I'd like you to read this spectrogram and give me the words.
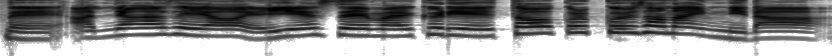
네, 안녕하세요. ASMR 크리에이터 꿀꿀선아입니다.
